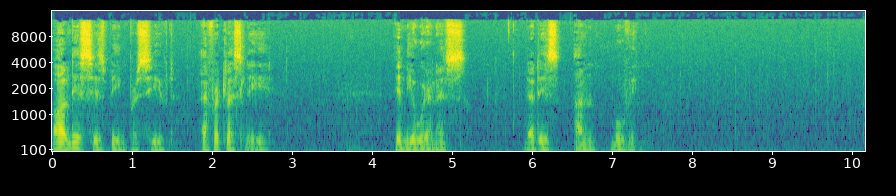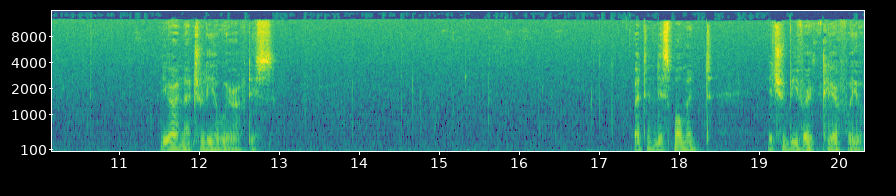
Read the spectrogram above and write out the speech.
all this is being perceived effortlessly in the awareness that is unmoving. You are naturally aware of this. But in this moment, it should be very clear for you.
